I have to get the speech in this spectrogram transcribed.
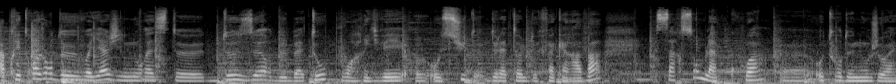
Après trois jours de voyage, il nous reste deux heures de bateau pour arriver euh, au sud de l'atoll de Fakarava. Ça ressemble à quoi euh, autour de nous, Johan?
